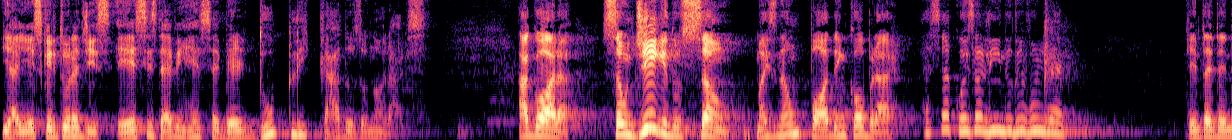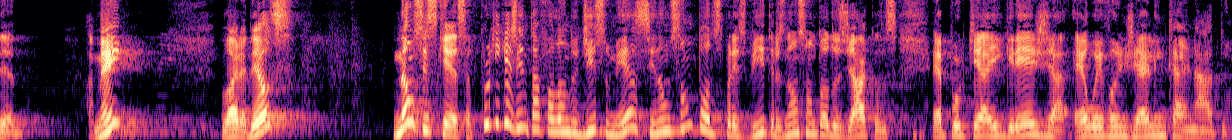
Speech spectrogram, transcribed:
E aí a Escritura diz: esses devem receber duplicados honorários. Agora, são dignos? São, mas não podem cobrar. Essa é a coisa linda do Evangelho. Quem está entendendo? Amém? Glória a Deus. Não se esqueça, por que, que a gente está falando disso mesmo? Se não são todos presbíteros, não são todos diáconos, é porque a igreja é o evangelho encarnado.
